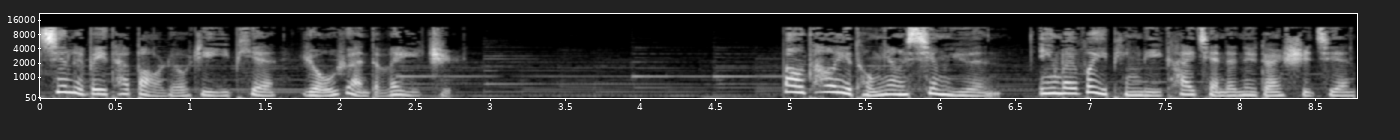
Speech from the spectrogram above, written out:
心里为他保留着一片柔软的位置。鲍涛也同样幸运，因为魏平离开前的那段时间，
